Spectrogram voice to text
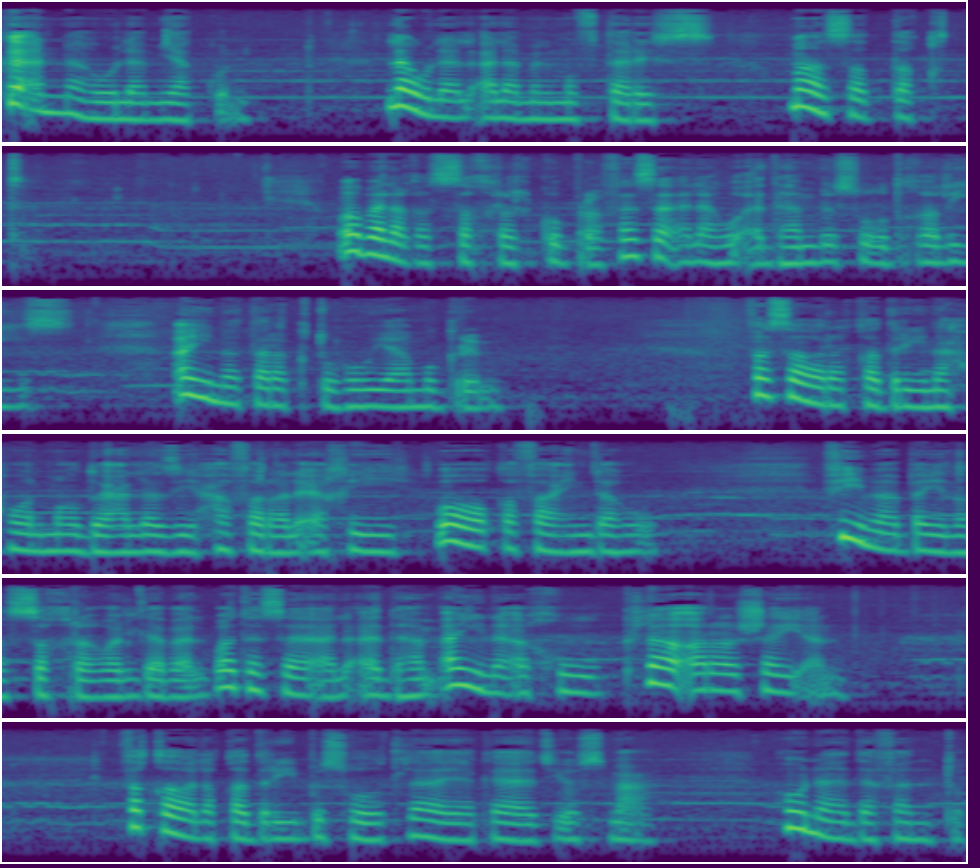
كأنه لم يكن. لولا الألم المفترس ما صدقت. وبلغ الصخرة الكبرى فسأله أدهم بصوت غليظ. أين تركته يا مجرم؟ فسار قدري نحو الموضع الذي حفر لأخيه ووقف عنده. فيما بين الصخرة والجبل وتساءل أدهم أين أخوك؟ لا أرى شيئا. فقال قدري بصوت لا يكاد يسمع هنا دفنته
